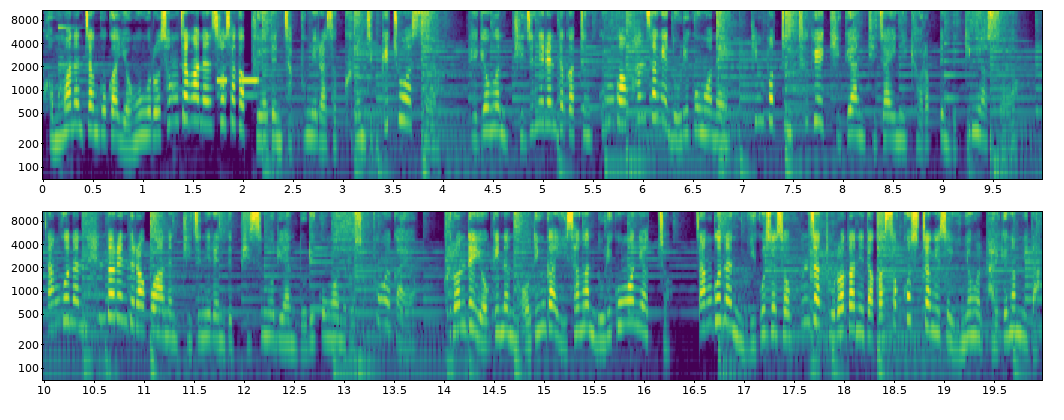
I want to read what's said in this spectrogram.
겁 많은 짱구가 영웅으로 성장하는 서사가 부여된 작품이라서 그런지 꽤 좋았어요. 배경은 디즈니랜드 같은 꿈과 환상의 놀이공원에 팀버튼 특유의 기괴한 디자인이 결합된 느낌이었어요. 짱구는 핸더랜드라고 하는 디즈니랜드 비스무리한 놀이공원으로 소풍을 가요. 그런데 여기는 어딘가 이상한 놀이공원이었죠. 짱구는 이곳에서 혼자 돌아다니다가 서커스장에서 인형을 발견합니다.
